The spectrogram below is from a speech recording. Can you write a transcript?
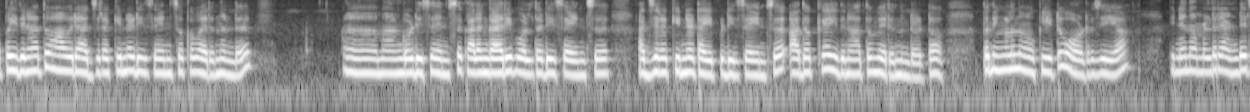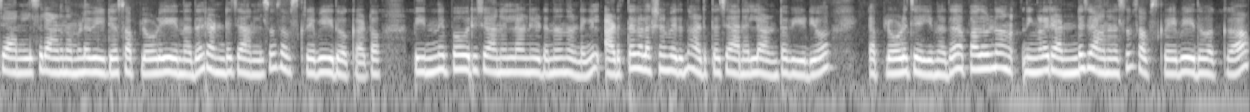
അപ്പോൾ ഇതിനകത്തും ആ ഒരു അജ്രക്കിന്റെ ഡിസൈൻസൊക്കെ വരുന്നുണ്ട്. മാംഗോ ഡിസൈൻസ് കലങ്കാരി പോലത്തെ ഡിസൈൻസ് അജ്രക്കിന്റെ ടൈപ്പ് ഡിസൈൻസ് അതൊക്കെ ഇതിനകത്തും വരുന്നുണ്ട് കേട്ടോ അപ്പോൾ നിങ്ങൾ നോക്കിയിട്ട് ഓർഡർ ചെയ്യുക പിന്നെ നമ്മളുടെ രണ്ട് ചാനൽസിലാണ് നമ്മൾ വീഡിയോസ് അപ്ലോഡ് ചെയ്യുന്നത്. രണ്ട് ചാനൽസും സബ്സ്ക്രൈബ് ചെയ്ത് വെക്കുക കേട്ടോ അപ്പോൾ ഇന്നിപ്പോൾ ഒരു ചാനലിലാണ് ഇടുന്നതെന്നുണ്ടെങ്കിൽ അടുത്ത കളക്ഷൻ വരുന്ന അടുത്ത ചാനലിലാണ് കേട്ടോ വീഡിയോ അപ്ലോഡ് ചെയ്യുന്നത്. അപ്പോൾ അതുകൊണ്ട് നിങ്ങൾ രണ്ട് ചാനൽസും സബ്സ്ക്രൈബ് ചെയ്ത് വെക്കുക.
